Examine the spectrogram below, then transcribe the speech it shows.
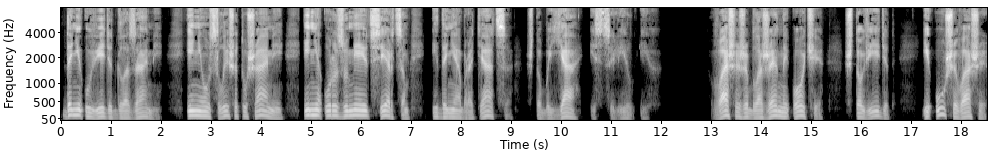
да не увидят глазами, и не услышат ушами, и не уразумеют сердцем, и да не обратятся, чтобы я исцелил их. Ваши же блаженны очи, что видят, и уши ваши,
